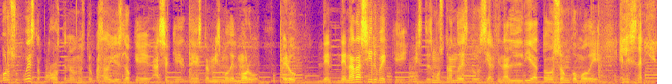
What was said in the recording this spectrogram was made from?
Por supuesto, todos tenemos nuestro pasado y es lo que hace que de esto mismo del morbo. Pero de, nada sirve que me estés mostrando esto si al final del día todos son como de, él es Daniel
